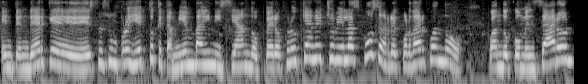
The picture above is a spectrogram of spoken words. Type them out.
entender que esto es un proyecto que también va iniciando, pero creo que han hecho bien las cosas. Recordar cuando, cuando comenzaron,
